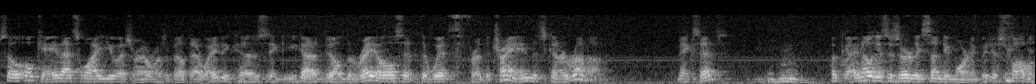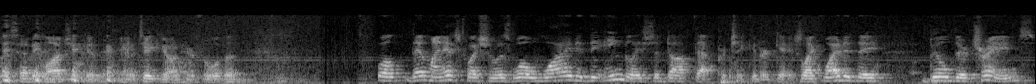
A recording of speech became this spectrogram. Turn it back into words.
So okay, that's why U.S. railroads are built that way because you got to build the rails at the width for the train that's going to run on. Make sense? Mm-hmm. Okay, I know this is early Sunday morning, but just follow this heavy logic and I'm going to take you on here for a little bit. Well, then my next question was, well, why did the English adopt that particular gauge? Like, why did they build their trains.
